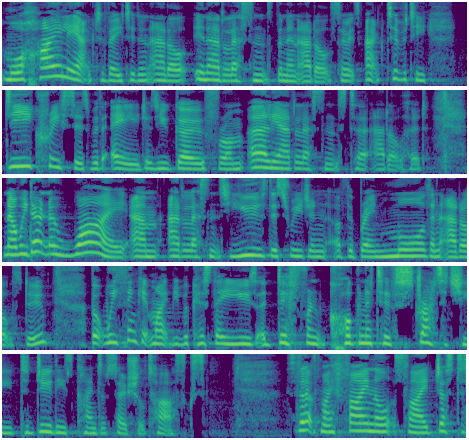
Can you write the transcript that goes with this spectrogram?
more highly activated in, adult, in adolescents than in adults. So its activity decreases with age as you go from early adolescence to adulthood. Now, we don't know why um, adolescents use this region of the brain more than adults do, but we think it might be because they use a different cognitive strategy to do these kinds of social tasks. So that's my final slide, just to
